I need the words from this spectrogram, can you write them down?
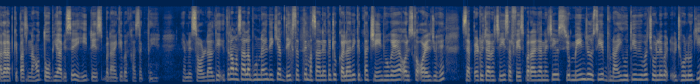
अगर आपके पास ना हो तो भी आप इसे यही टेस्ट बना के खा सकते हैं। ये हमने सॉल्ट डाल दिया। इतना मसाला भूनना है, देखिए आप देख सकते हैं मसाले का जो कलर है कितना चेंज हो गया है और इसका ऑयल जो है सेपरेट हो जाना चाहिए सरफेस पर आ जाना चाहिए। जो मेन जो इसकी भुनाई होती है व्यूवर छोले छोलों की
